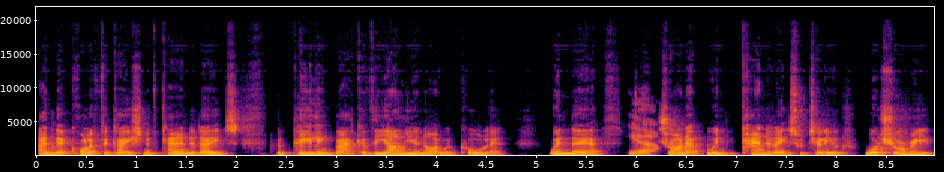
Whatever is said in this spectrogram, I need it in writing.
and their qualification of candidates, the peeling back of the onion, I would call it, when they're yeah. trying to when candidates would tell you what's your re-,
